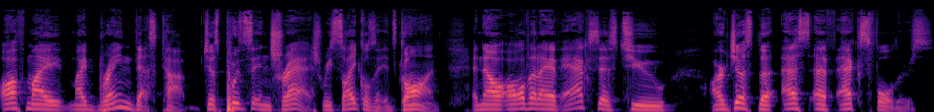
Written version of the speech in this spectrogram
off my my brain desktop just puts it in trash recycles it it's gone. And now all that i have access to are just the sfx folders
